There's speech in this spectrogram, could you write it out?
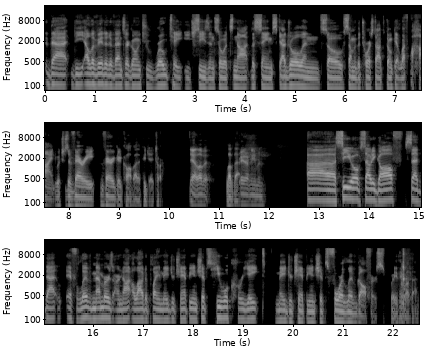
that the elevated events are going to rotate each season, so it's not the same schedule, and so some of the tour stops don't get left behind, which is a very, very good call by the PGA Tour. Yeah, I love it. Love that. Great on. Uh, CEO of Saudi Golf said that if LIV members are not allowed to play in major championships, he will create major championships for LIV golfers. What do you think about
